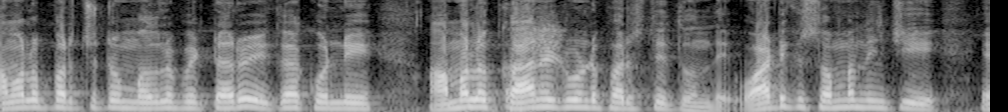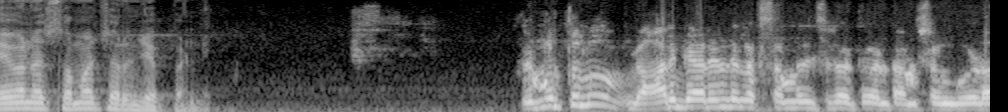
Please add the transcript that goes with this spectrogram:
అమలు పరచడం మొదలుపెట్టారు. ఇంకా కొన్ని అమలు కానిటువంటి పరిస్థితి ఉంది. వాటికి సంబంధించి ఏమైనా సమాచారం చెప్పండి. త్రిమూర్తులు ఆరు గ్యారెంటీలకు సంబంధించినటువంటి అంశం కూడా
